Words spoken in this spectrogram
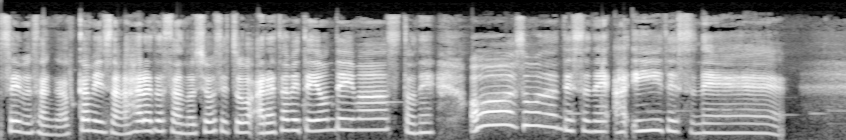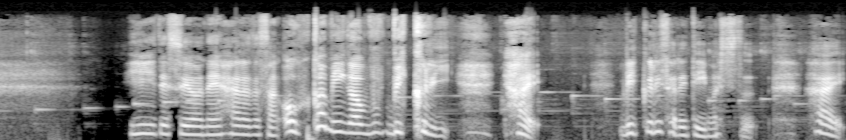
セイムさんが、深見さん、原田さんの小説を改めて読んでいます。とね。ああ、そうなんですね。あ、いいですね。いいですよね、原田さん。お、深見がびっくり。はい。びっくりされています。はい。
